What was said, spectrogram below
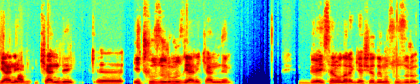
Yani Abi- kendi eee, iç huzurumuz yani kendi bireysel olarak yaşadığımız huzuru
